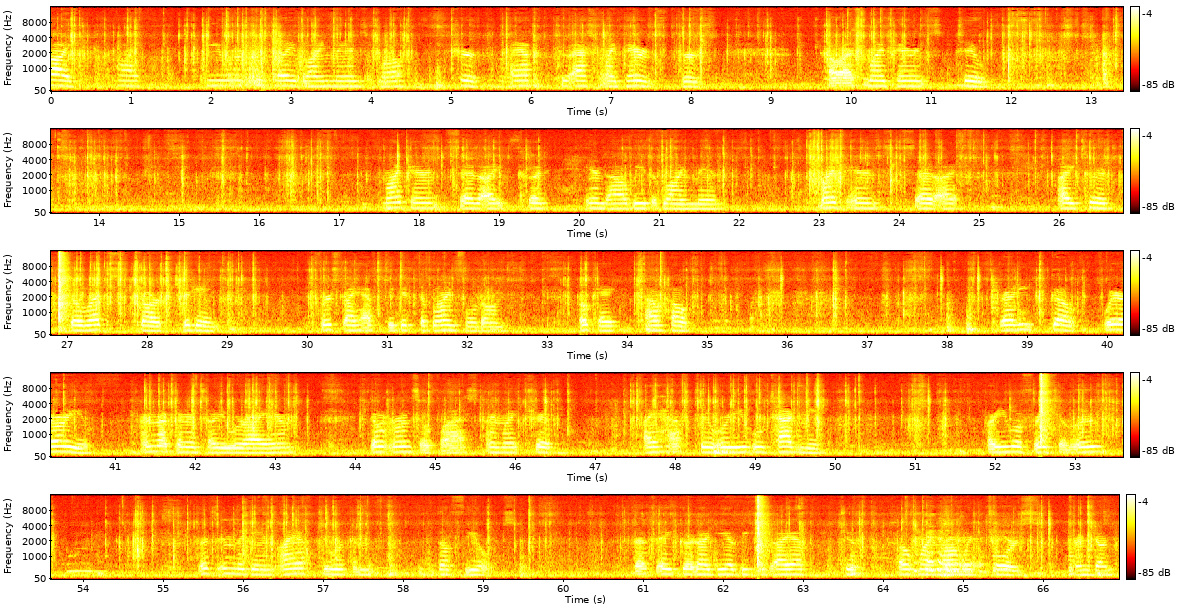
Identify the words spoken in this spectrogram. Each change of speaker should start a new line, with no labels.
Hi. Hi. Do you want to play blind man's law? Sure. I have to ask my parents first. I'll ask my parents too. My parents said I could and I'll be the blind man. My parents said I I could, so let's start the game. First I have to get the blindfold on. Okay, I'll help. Ready? Go. Where are you? I'm not gonna tell you where I am. Don't run so fast. I might trip. I have to or you will tag me. Are you afraid to lose? Let's end the game. I have to work in the fields. That's a good idea because I have to help my mom with chores. I'm done.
